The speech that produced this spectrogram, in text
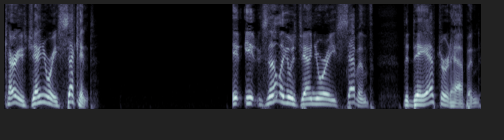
Carrie, it's January 2nd. It, it's not like it was January 7th, the day after it happened.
